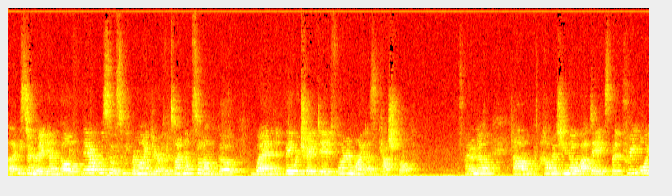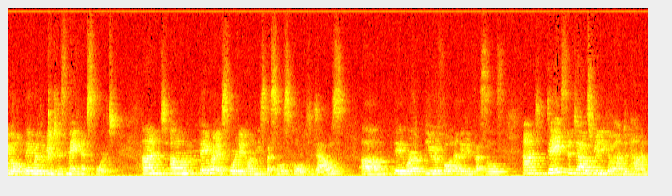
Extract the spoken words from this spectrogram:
uh, Eastern Arabian Gulf, they are also a sweet reminder of a time not so long ago when they were traded far and wide as a cash crop. I don't know um, how much you know about dates, but pre-oil, they were the region's main export. And um, they were exported on these vessels called dhows, um, they were beautiful, elegant vessels. And dates and dhows really go hand in hand.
